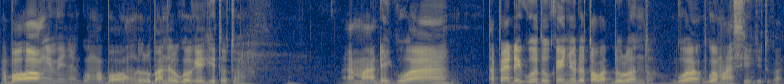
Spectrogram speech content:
ngebohong intinya gua ngebohong dulu bandel gua kayak gitu tuh sama adek gua tapi adek gua tuh kayaknya udah tobat duluan tuh gua gua masih gitu kan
